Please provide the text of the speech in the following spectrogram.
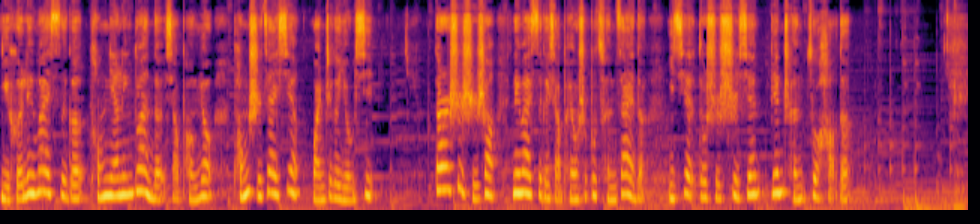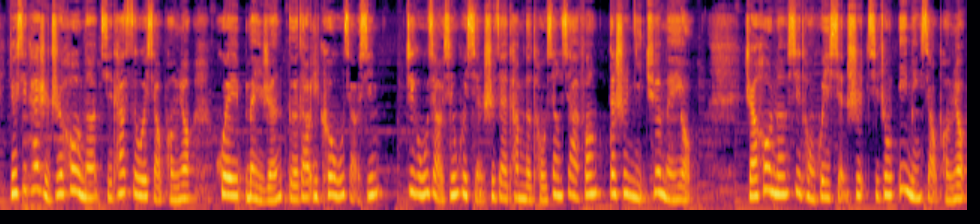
你和另外四个同年龄段的小朋友同时在线玩这个游戏。当然，事实上，另外四个小朋友是不存在的，一切都是事先编程做好的。游戏开始之后呢，其他四位小朋友会每人得到一颗五角星，这个五角星会显示在他们的头像下方，但是你却没有。然后呢，系统会显示其中一名小朋友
